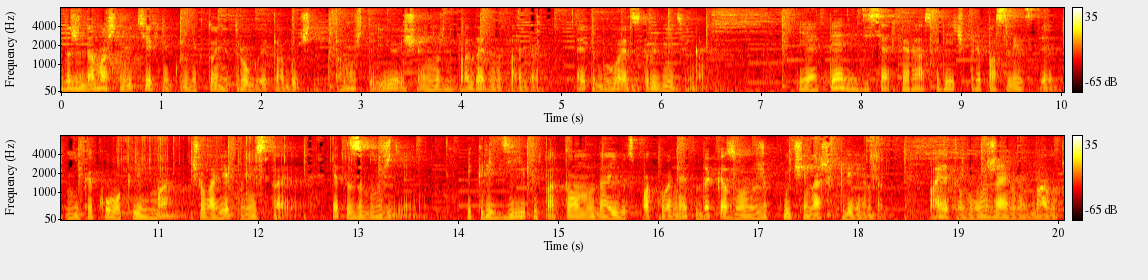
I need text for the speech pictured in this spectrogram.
Даже домашнюю технику никто не трогает обычно, потому что ее еще и нужно продать на торгах, а это бывает затруднительно. И опять в десятый раз речь про последствия. Никакого клейма человеку не ставят. Это заблуждение. И кредиты потом дают спокойно. Это доказано уже кучей наших клиентов. Поэтому, уважаемые банки,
